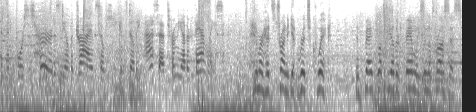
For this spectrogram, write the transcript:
And then forces her to steal the drive so he can steal the assets from the other families. Hammerhead's trying to get rich quick and bankrupt the other families in the process.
